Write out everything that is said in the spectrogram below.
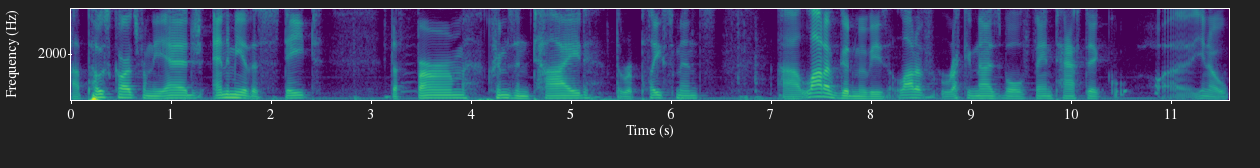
Uh, Postcards from the Edge, Enemy of the State, The Firm, Crimson Tide, The Replacements. a lot of good movies, a lot of recognizable, fantastic, uh, you know,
